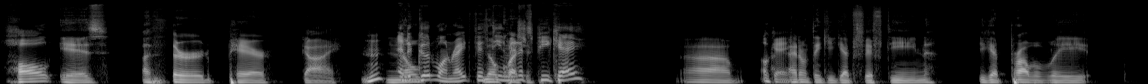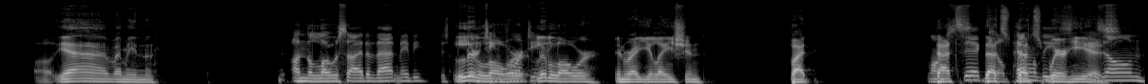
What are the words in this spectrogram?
Holl is a third pair guy. And a good one right? 15 minutes pk uh, okay. I don't think you get 15 you get probably uh, yeah i mean on the low side of that maybe? Just a little 13, lower 14? little lower in regulation but Long that's- stick, that's- kill that's where he is. zone.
